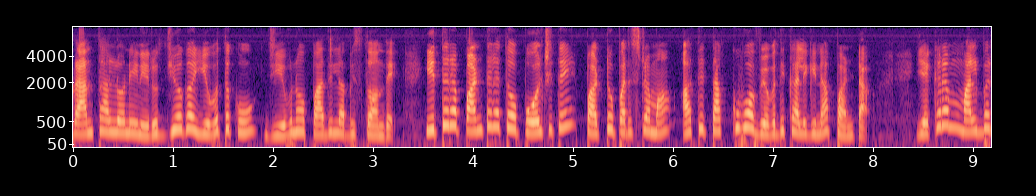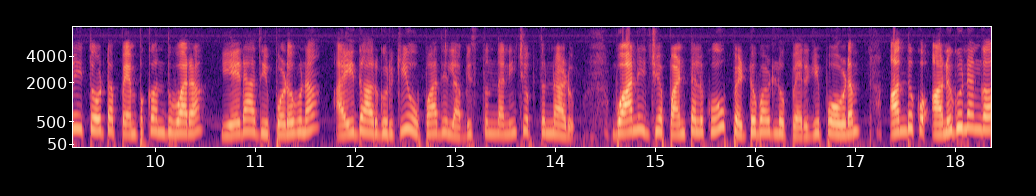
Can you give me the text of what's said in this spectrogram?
ప్రాంతాల్లోని నిరుద్యోగ యువతకు జీవనోపాధి లభిస్తోంది. ఇతర పంటలతో పోల్చితే పట్టు పరిశ్రమ అతి తక్కువ వ్యవధి కలిగిన పంట. ఎకరం మల్బరీ తోట పెంపకం ద్వారా ఏడాది పొడవునా ఐదారుగురికి ఉపాధి లభిస్తుందని చెప్తున్నాడు. వాణిజ్య పంటలకు పెట్టుబడులు పెరిగిపోవడం అందుకు అనుగుణంగా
